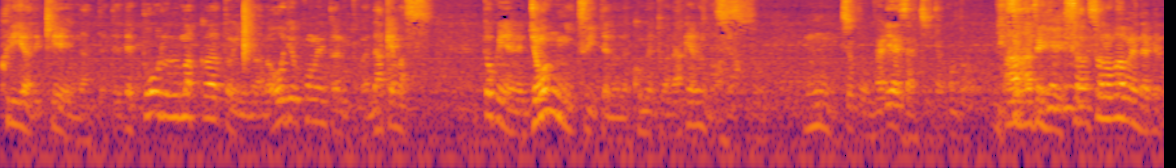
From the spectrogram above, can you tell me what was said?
クリアで綺麗になっててでポール・マッカートニーのあのオーディオコメンタリーとか泣けます。特にねジョンについての、ね、コメントが泣けるんですよ、う。ん、ちょっと成合さん聞いた今度あぜひそその場面だけど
